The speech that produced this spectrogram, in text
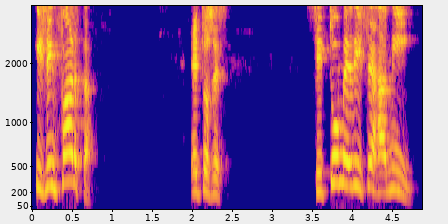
y se infarta. Entonces, si tú me dices a mí,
